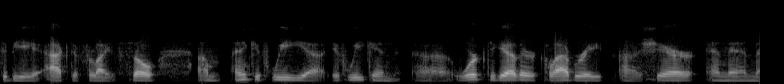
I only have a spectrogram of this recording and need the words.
to be active for life. So um, I think if we, uh, if we can uh, work together, collaborate, uh, share, and then,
